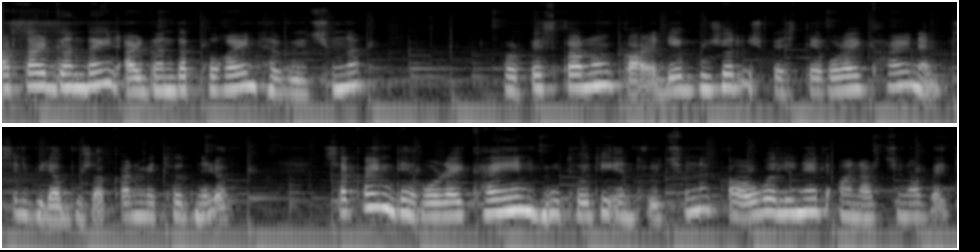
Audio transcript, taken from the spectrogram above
Արտարգանդային արգանդափողային հղիությունը Որպես կանոն կարելի է բուժել ինչպես դեղորայքային, այնպես էլ վիրաբուժական մեթոդներով։ Սակայն դեղորայքային մեթոդի ընտրությունը կարող է լինել անարդյունավետ։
